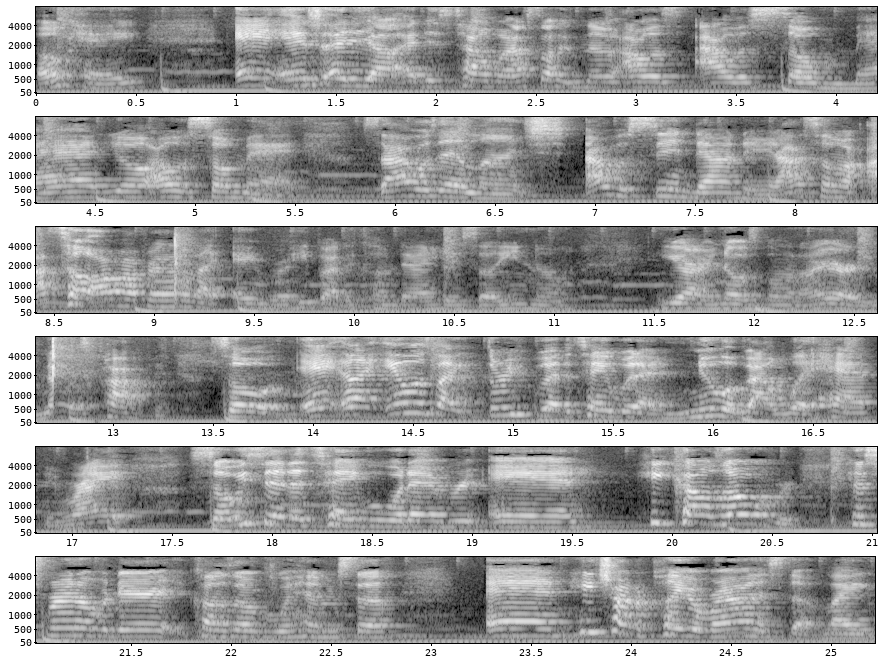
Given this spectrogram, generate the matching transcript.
okay. And, and y'all, at this time when I saw his number, I was I was so mad, yo. I was so mad. So I was at lunch. I was sitting down there. I told I told all my friends, I was like, hey, bro, he about to come down here. So, you know, you already know what's going on. You already know it's popping. So, it, like, it was like three people at the table that knew about what happened, right? So we sit at the table, whatever, and he comes over. His friend over there comes over with him and stuff. And he tried to play around and stuff, like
